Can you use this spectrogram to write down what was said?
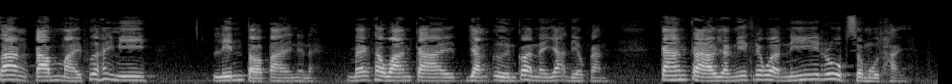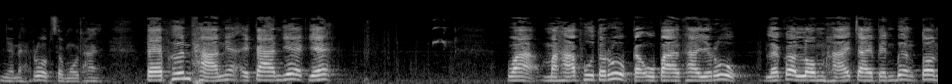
สร้างกรรมใหม่เพื่อให้มี ลิ้นต่อไปเนี่ยนะแม้ทวารกายอย่างอื่นก็ในยะเดียวกัน การกล่าวอย่างนี้เรียกว่านี้รูปสมุทัยเนี่ยนะรูปสมุทัยแต่พื้นฐานเนี่ยไอการแยกแยะ ว่ามหาภูตรูปกับอุปาทายรูป แล้วก็ลมหายใจเป็นเบื้องต้น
